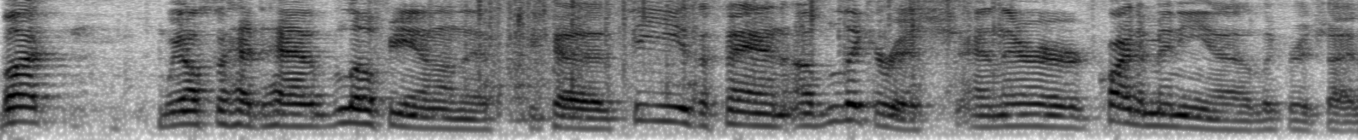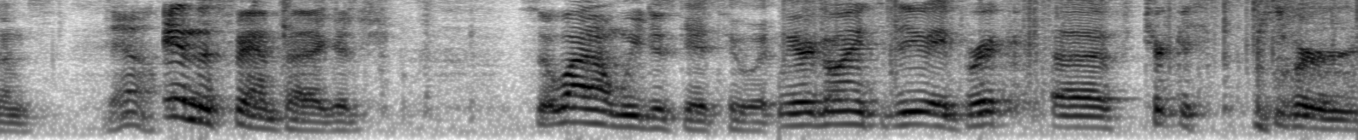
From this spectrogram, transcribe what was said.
But we also had to have Lofi in on this because he is a fan of licorice, and there are quite a many uh, licorice items Yeah. in this fan package. So why don't we just get to it? we are going to do a brick of Turkish peeber.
